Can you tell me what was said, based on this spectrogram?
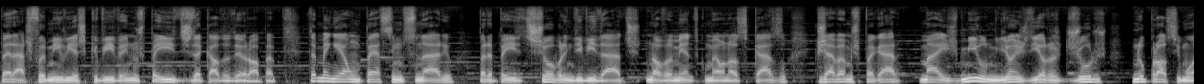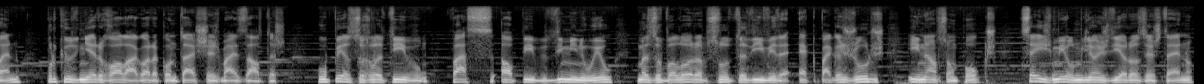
para as famílias que vivem nos países da cauda da Europa. Também é um péssimo cenário para países sobreendividados, novamente como é o nosso caso, que já vamos pagar mais mil milhões de euros de juros no próximo ano, porque o dinheiro rola agora com taxas mais altas. O peso relativo face ao PIB diminuiu, mas o valor absoluto da dívida é que paga juros e não são poucos, 6 mil milhões de euros este ano,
